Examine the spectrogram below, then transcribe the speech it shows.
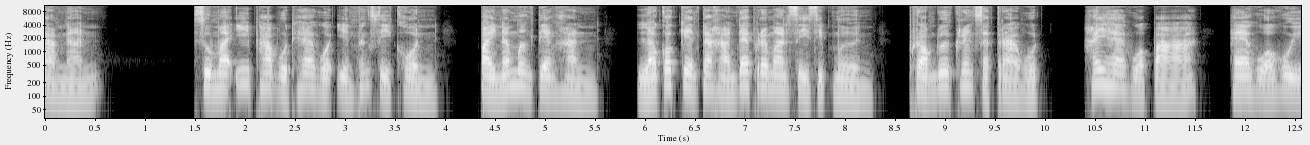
ตามนั้น สุมาอี้พาบุตรแห่หัวเอียนทั้งสี่คน ไปณเมืองเตียงหัน แล้วก็เกณฑ์ทหารได้ประมาณสี่สิบหมื่น พร้อมด้วยเครื่องสัตราวุธ ให้แห่หัวป๋าแห่หัวหุย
